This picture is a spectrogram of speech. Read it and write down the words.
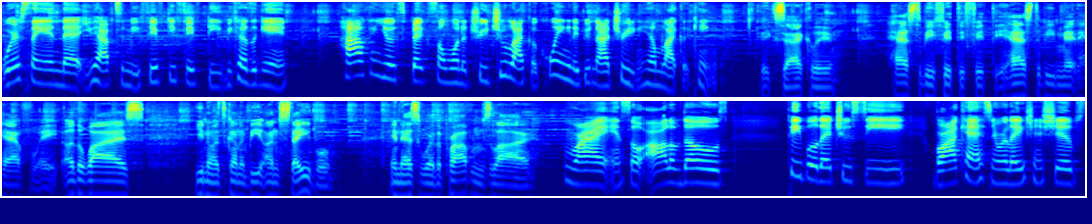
We're saying that you have to meet 50 50 because, again, how can you expect someone to treat you like a queen if you're not treating him like a king? Exactly. Has to be 50 50. Has to be met halfway. Otherwise, you know, it's going to be unstable. And that's where the problems lie. Right. And so, all of those people that you see broadcasting relationships,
